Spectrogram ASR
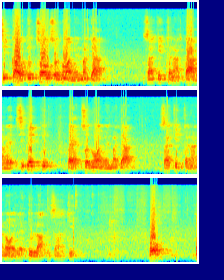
19.2ส่วนห้อยมันมาจาก สาหกิจขนาดกลางเลยสิบเอ็ดจุดแปดส่วนหน่วยมันมาจากสาหกิจขนาดหน่อยและจุลอุตสาหกิจหกแร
